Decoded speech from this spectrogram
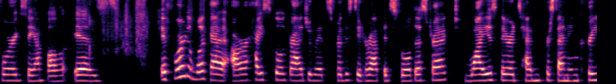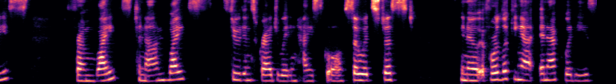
for example, is if we're to look at our high school graduates for the Cedar Rapids School District, why is there a 10% increase? From whites to non-whites students graduating high school. So it's just, you know, if we're looking at inequities,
